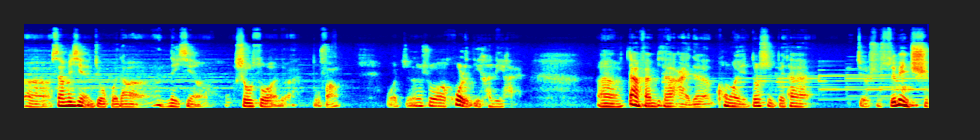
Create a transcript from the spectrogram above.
呃三分线就回到内线。收缩对吧？补防，我只能说霍勒迪很厉害。嗯，但凡比他矮的空位都是被他就是随便吃，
